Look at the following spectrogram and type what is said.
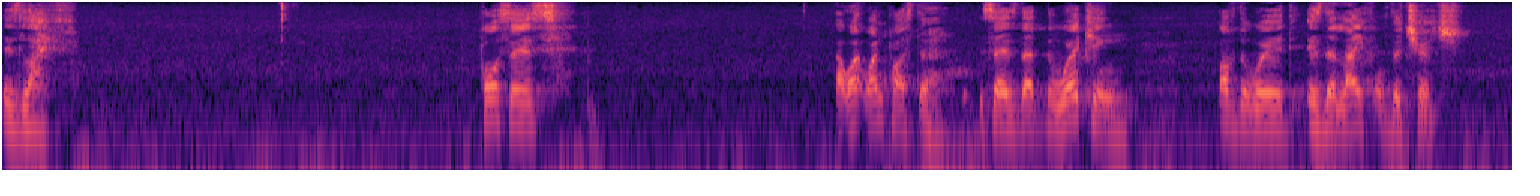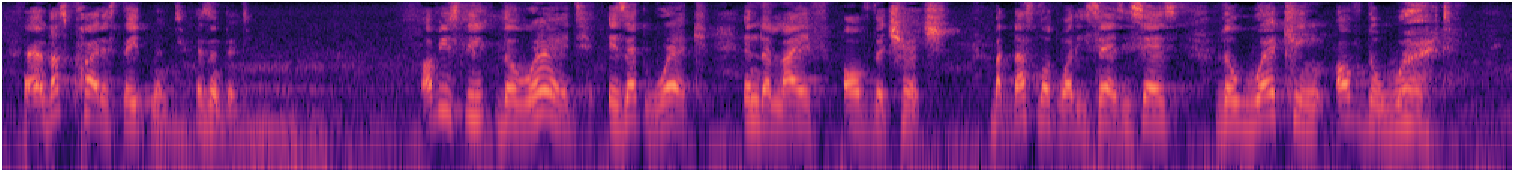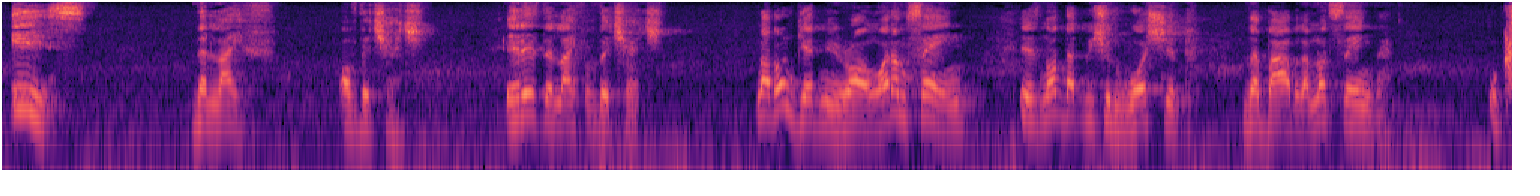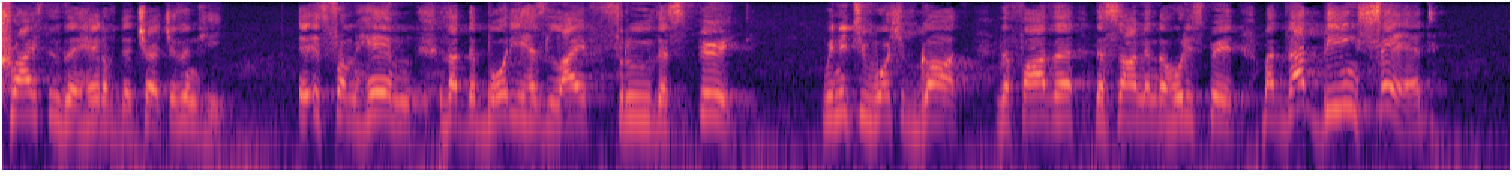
is life. Paul says, uh, one pastor says that the working of the word is the life of the church. And that's quite a statement, isn't it? Obviously, the word is at work in the life of the church. But that's not what he says. He says the working of the word is the life of the church. It is the life of the church. Now, don't get me wrong. What I'm saying is not that we should worship the Bible. I'm not saying that. Christ is the head of the church, isn't he? It's from him that the body has life through the Spirit. We need to worship God, the Father, the Son, and the Holy Spirit. But that being said,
